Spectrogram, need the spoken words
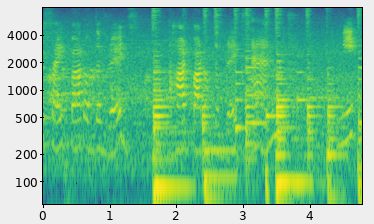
the side part of the breads, the hard part of the breads and make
